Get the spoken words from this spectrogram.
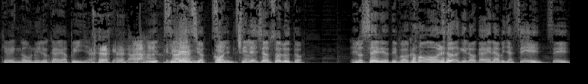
que venga uno y lo cague a piña. Que la- Y que la silencio, sil- silencio absoluto. En Lo- serio, tipo, ¿cómo boludo que lo caguen a piña? Sí, sí.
